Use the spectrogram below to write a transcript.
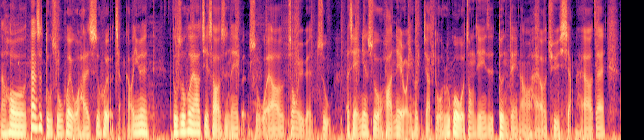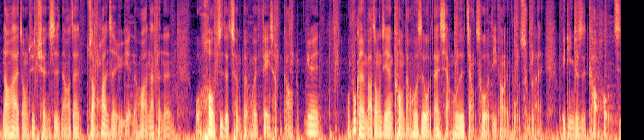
然后，但是读书会我还是会有讲稿，因为读书会要介绍的是那一本书，我要忠于原著，而且念书的话内容也会比较多。如果我中间一直顿呆，然后还要去想，还要在脑海中去诠释，然后再转换成语言的话，那可能我后置的成本会非常高，因为。我不可能把中间空档，或是我在想，或是讲错的地方给播出来，一定就是靠后置。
